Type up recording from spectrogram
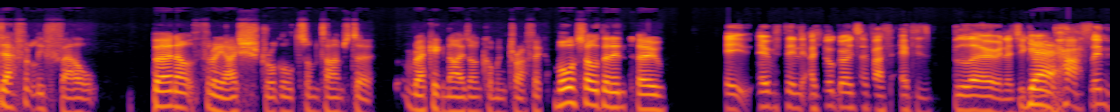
definitely felt Burnout 3, I struggled sometimes to recognize oncoming traffic, more so than in 2. it. Everything as you're going so fast, everything's blurring as you're Yeah. going past, and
